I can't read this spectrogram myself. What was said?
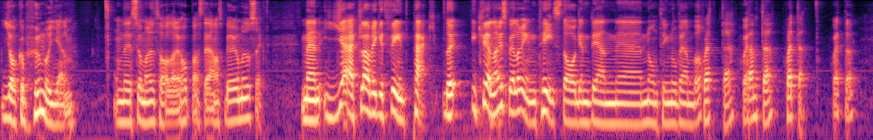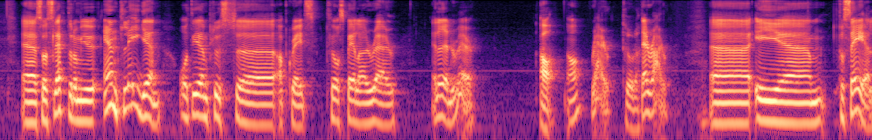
Jakob Hummerhjelm. Om det är så man uttalar det, jag hoppas det, annars ber jag om ursäkt. Men jäklar vilket fint pack. Det, ikväll när vi spelar in, tisdagen den eh, någonting november, Sjätte, Sjätte. femte, sjätte. sjätte, eh, så släppte de ju äntligen 81 plus eh, upgrades. Två spelare rare. Eller är det rare? Ja, Ja, rare. tror det. Det är rare. Eh, I, uh, för CL.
